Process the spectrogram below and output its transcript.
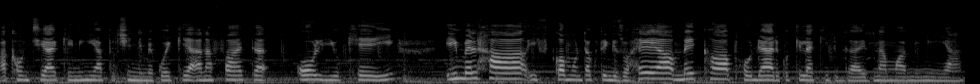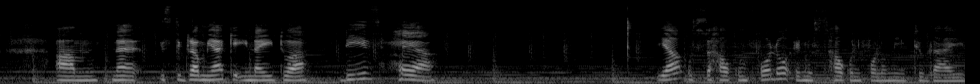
Akaunti yake ni hii hapa chini nimekuwekea, anafata all UK. Email her if kama unataka kutengezwa hair, makeup, hodari kwa kila kitu guys, namwaminia. Um, na Instagram yake inaitwa this hair yeah, usisahau kumfollow and usisahau kunifollow me too guys.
